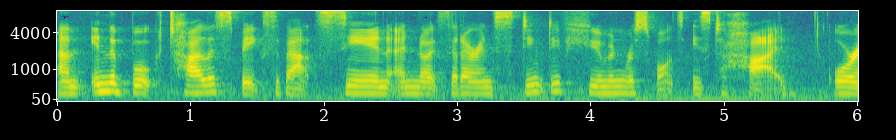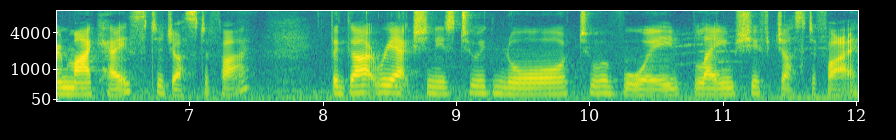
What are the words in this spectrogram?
Um, in the book, Tyler speaks about sin and notes that our instinctive human response is to hide, or in my case, to justify. The gut reaction is to ignore, to avoid, blame, shift, justify,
